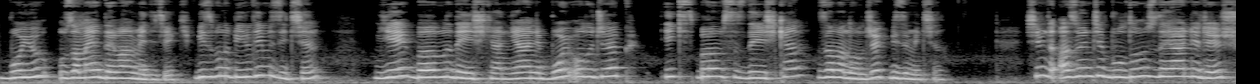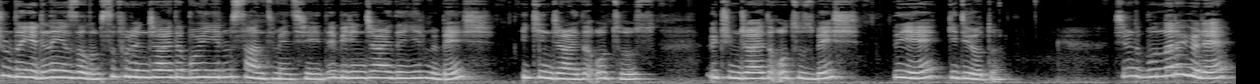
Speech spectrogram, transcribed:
boyu uzamaya devam edecek. Biz bunu bildiğimiz için y bağımlı değişken yani boy olacak x bağımsız değişken zaman olacak bizim için. Şimdi az önce bulduğumuz değerleri şurada yerine yazalım. 0. ayda boyu 20 santimetreydi. 1. ayda 25, 2. ayda 30, 3. ayda 35 diye gidiyordu. Şimdi bunlara göre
